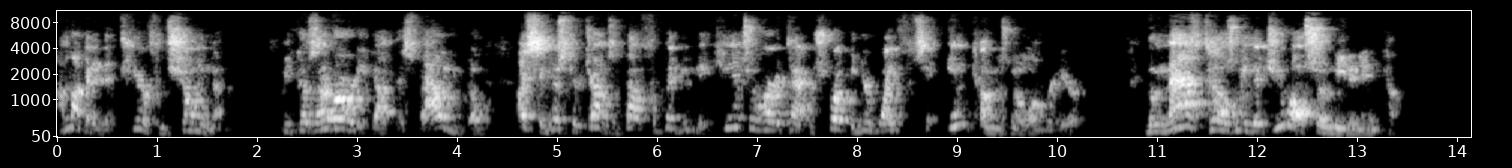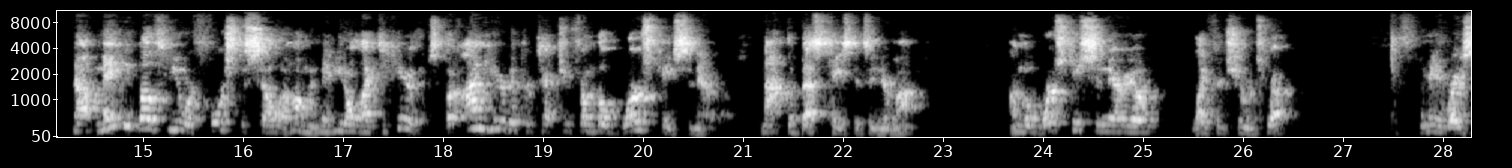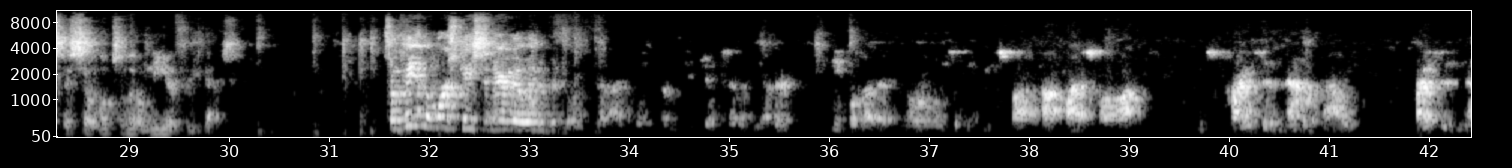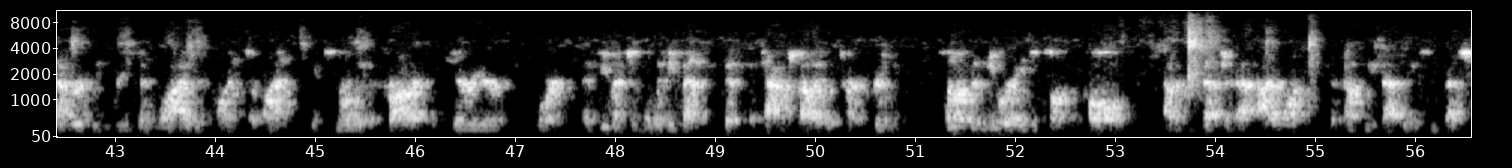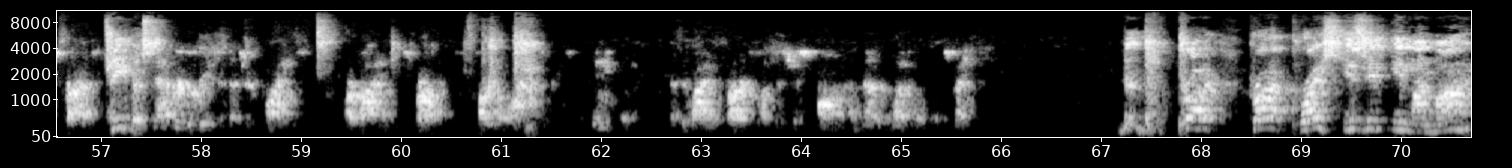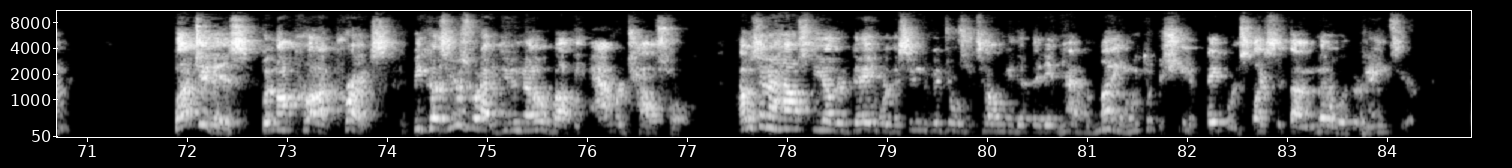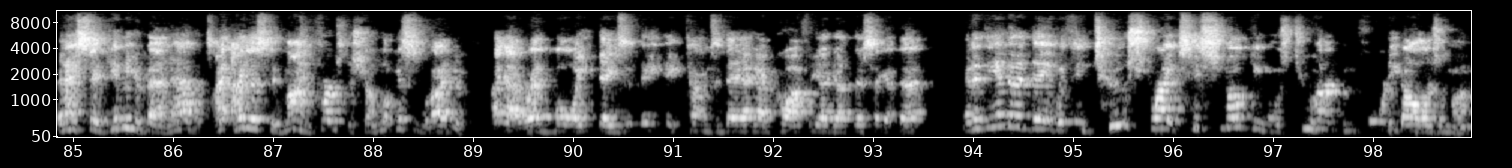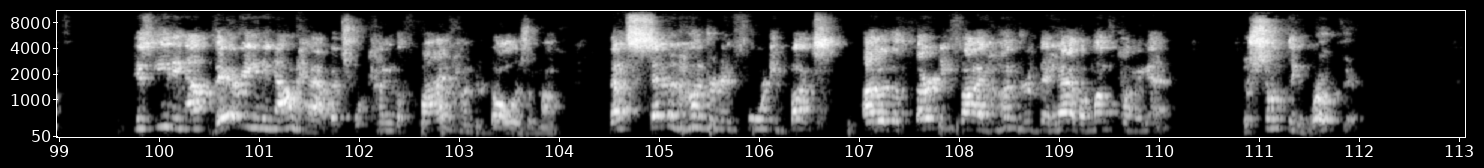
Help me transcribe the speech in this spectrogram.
I'm not going to deter from showing them. Because I've already got this value built. I say, Mr. Jones, God forbid you get cancer, heart attack, or stroke, and your wife's income is no longer here, the math tells me that you also need an income. Now, maybe both of you are forced to sell the home, and maybe you don't like to hear this, but I'm here to protect you from the worst case scenario, not the best case that's in your mind. I'm the worst case scenario life insurance rep. Let me erase this so it looks a little neater for you guys. So being the worst case scenario individual. That I think from Jason, and the other people that are normally sitting these spot, top five spots, is price is never value. Price is never the reason why your clients are buying. It's normally the product, the carrier, or as you mentioned, the living benefit, the cash value, the return of premium. Some of the newer agents on the call have a conception that I want the company that is the best price. Cheapest. It's never the reason that your clients are buying products. It's probably the last reason, anything, that they're buying the product unless it's just on another level of. The, the product product price isn't in my mind. Budget is, but not product price. Because here's what I do know about the average household. I was in a house the other day where this individuals were telling me that they didn't have the money, and we took a sheet of paper and sliced it down the middle with their names here. And I said, "Give me your bad habits." I, I listed mine first to show them. Look, this is what I do. I got Red Bull eight days, eight, eight times a day. I got coffee. I got this. I got that. And at the end of the day, within two strikes, his smoking was two hundred and forty dollars a month. His eating out, their eating out habits were kind of five hundred dollars a month. That's 740 bucks out of the 3,500 they have a month coming in. There's something broke there.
